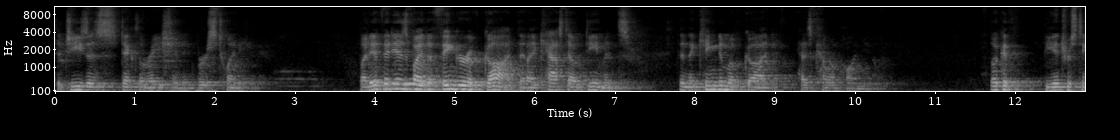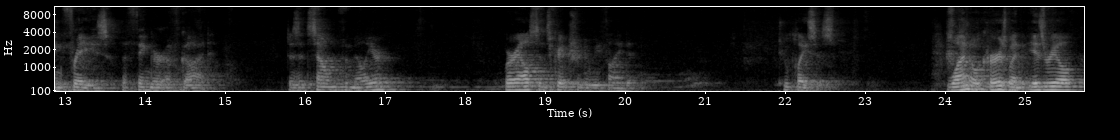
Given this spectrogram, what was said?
to Jesus' declaration in verse 20. But if it is by the finger of God that I cast out demons, then the kingdom of God has come upon you. Look at the interesting phrase, the finger of God. Does it sound familiar? Where else in Scripture do we find it? Two places. One occurs when Israel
